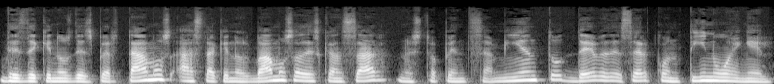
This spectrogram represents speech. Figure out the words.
desde que nos despertamos hasta que nos vamos a descansar, nuestro pensamiento debe de ser continuo en Él.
